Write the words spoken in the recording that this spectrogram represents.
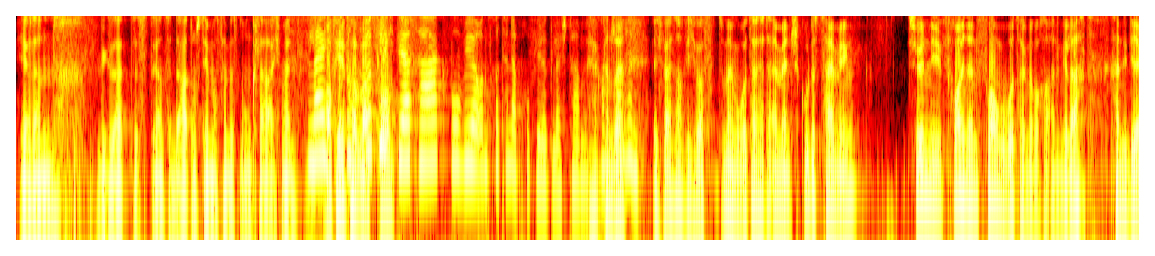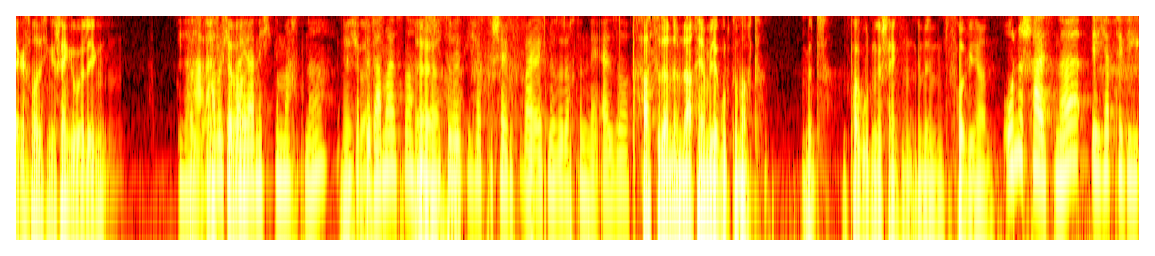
Ja, dann, wie gesagt, das ganze Datumsthema ist ein bisschen unklar. Ich meine, auf jeden Fall war es wirklich der Tag, wo wir unsere Tinder-Profile gelöscht haben. Das ja, kann sein. Hin. Ich weiß noch, wie ich war, zu meinem Geburtstag hatte, ein Mensch, gutes Timing schön die Freundin vor dem Geburtstag eine Woche angelacht. Kann die direkt erstmal sich ein Geschenk überlegen. Also habe ich aber ja nicht gemacht, ne? Ja, ich ich habe dir damals noch ja, nicht so wirklich was geschenkt, weil ich mir so dachte, nee, also. Hast du dann im Nachhinein wieder gut gemacht? Mit ein paar guten Geschenken in den Folgejahren. Ohne Scheiß, ne? Ich habe dir die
